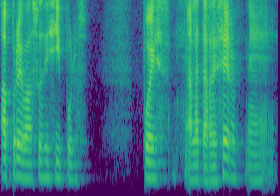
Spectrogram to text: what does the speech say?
a prueba a sus discípulos, pues al atardecer eh,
